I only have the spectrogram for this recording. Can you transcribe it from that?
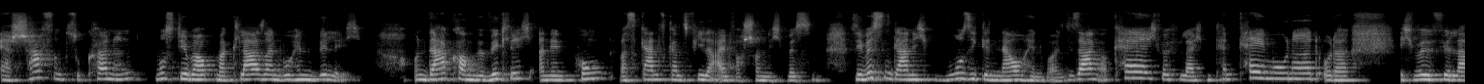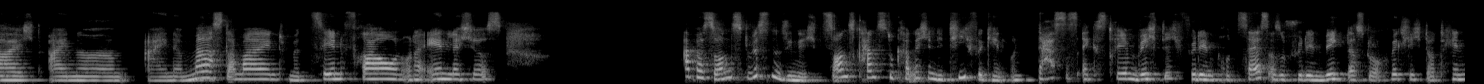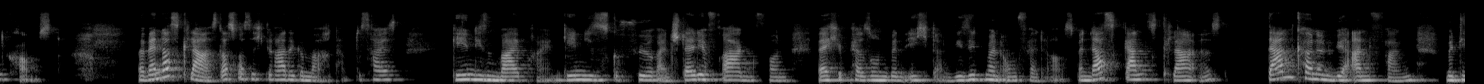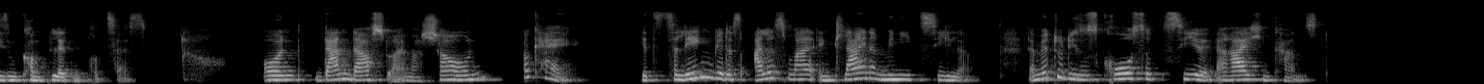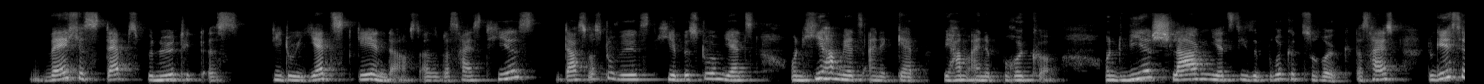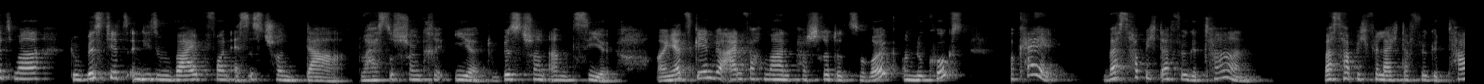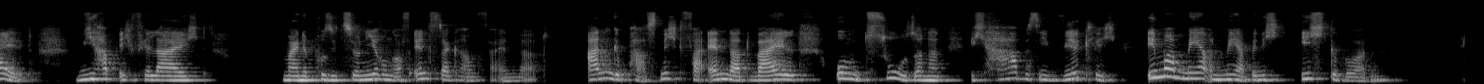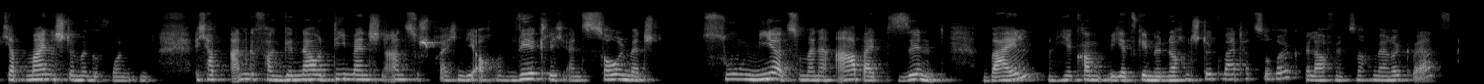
erschaffen zu können, muss dir überhaupt mal klar sein, wohin will ich? Und da kommen wir wirklich an den Punkt, was ganz, ganz viele einfach schon nicht wissen. Sie wissen gar nicht, wo sie genau hinwollen. Sie sagen, okay, ich will vielleicht einen 10K-Monat oder ich will vielleicht eine, eine Mastermind mit zehn Frauen oder ähnliches. Aber sonst wissen sie nichts. Sonst kannst du gerade nicht in die Tiefe gehen. Und das ist extrem wichtig für den Prozess, also für den Weg, dass du auch wirklich dorthin kommst. Weil wenn das klar ist, das, was ich gerade gemacht habe, das heißt, Geh in diesen Vibe rein, geh in dieses Gefühl rein, stell dir Fragen von, welche Person bin ich dann? Wie sieht mein Umfeld aus? Wenn das ganz klar ist, dann können wir anfangen mit diesem kompletten Prozess. Und dann darfst du einmal schauen, okay, jetzt zerlegen wir das alles mal in kleine Mini-Ziele, damit du dieses große Ziel erreichen kannst. Welche Steps benötigt es, die du jetzt gehen darfst. Also das heißt, hier ist das, was du willst, hier bist du im Jetzt und hier haben wir jetzt eine Gap, wir haben eine Brücke. Und wir schlagen jetzt diese Brücke zurück. Das heißt, du gehst jetzt mal, du bist jetzt in diesem Vibe von, es ist schon da, du hast es schon kreiert, du bist schon am Ziel. Und jetzt gehen wir einfach mal ein paar Schritte zurück und du guckst, okay, was habe ich dafür getan? Was habe ich vielleicht dafür geteilt? Wie habe ich vielleicht meine Positionierung auf Instagram verändert, angepasst, nicht verändert, weil um zu, sondern ich habe sie wirklich immer mehr und mehr bin ich ich geworden. Ich habe meine Stimme gefunden. Ich habe angefangen, genau die Menschen anzusprechen, die auch wirklich ein Soulmatch zu mir, zu meiner Arbeit sind, weil, und hier kommen wir, jetzt gehen wir noch ein Stück weiter zurück, wir laufen jetzt noch mehr rückwärts,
